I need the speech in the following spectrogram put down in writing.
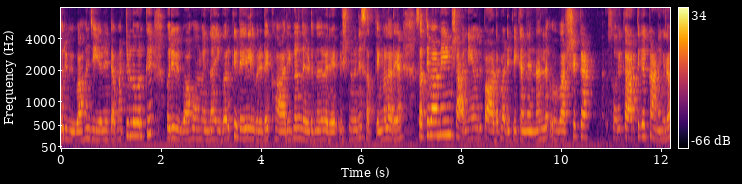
ഒരു വിവാഹം ചെയ്യണം കേട്ടോ. മറ്റുള്ളവർക്ക് ഒരു വിവാഹവും എന്നാൽ ഇവർക്കിടയിൽ ഇവരുടെ കാര്യങ്ങൾ നേടുന്നത് വരെ വിഷ്ണുവിന് സത്യങ്ങൾ അറിയാൻ സത്യഭാമയും ശാലിനിയെ ഒരു പാഠം പഠിപ്പിക്കാൻ. എന്നാൽ വർഷക്ക സോറി കാർത്തികക്കാണെങ്കിലോ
